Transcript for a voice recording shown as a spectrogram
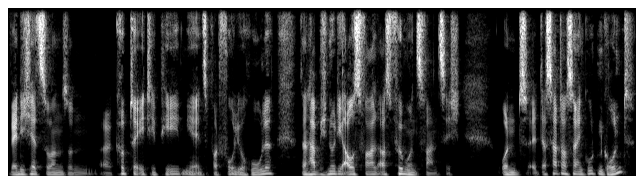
wenn ich jetzt so ein, so ein äh, Krypto-ETP mir ins Portfolio hole, dann habe ich nur die Auswahl aus 25. Und äh, das hat auch seinen guten Grund.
